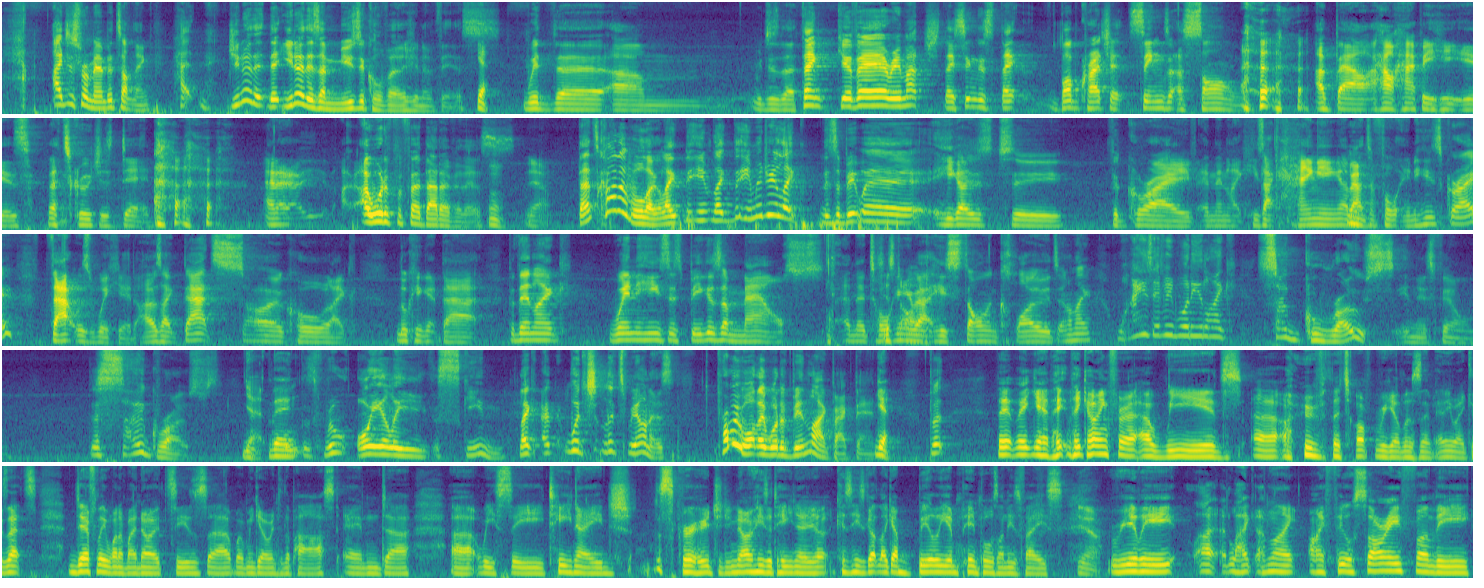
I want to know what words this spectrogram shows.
I just remembered something. Do you know that, that you know there's a musical version of this? Yeah. With the um, which is the thank you very much. They sing this. They Bob Cratchit sings a song about how happy he is that Scrooge is dead, and I, I would have preferred that over this. Hmm. Yeah. That's kind of all like like the like the imagery like there's a bit where he goes to the grave and then like he's like hanging about Mm. to fall in his grave. That was wicked. I was like, that's so cool. Like looking at that, but then like when he's as big as a mouse and they're talking about his stolen clothes, and I'm like, why is everybody like so gross in this film? They're so gross. Yeah, then This real oily skin. Like, uh, which, let's be honest, probably what they would have been like back then. yeah. They're, they yeah, they, they're going for a, a weird, uh, over the top realism anyway, because that's definitely one of my notes is uh, when we go into the past and uh, uh, we see teenage Scrooge, and you know he's a teenager because he's got like a billion pimples on his face. yeah, Really, like, I'm like, I feel sorry for the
